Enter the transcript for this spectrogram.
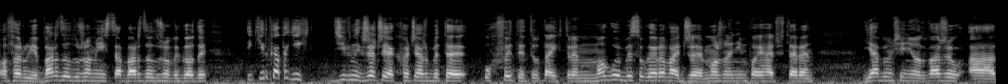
oferuje bardzo dużo miejsca, bardzo dużo wygody i kilka takich dziwnych rzeczy, jak chociażby te uchwyty tutaj, które mogłyby sugerować, że można nim pojechać w teren ja bym się nie odważył, a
